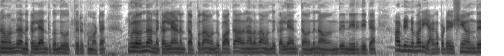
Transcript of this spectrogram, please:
நான் வந்து அந்த கல்யாணத்துக்கு வந்து ஒத்து இருக்க மாட்டேன். உங்களை வந்து அந்த கல்யாணத்தை அப்போ தான் வந்து பார்த்தேன். அதனால தான் வந்து கல்யாணத்தை வந்து நான் வந்து நிறுத்திட்டேன். அப்படின்ற மாதிரி ஏகப்பட்ட விஷயம் வந்து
